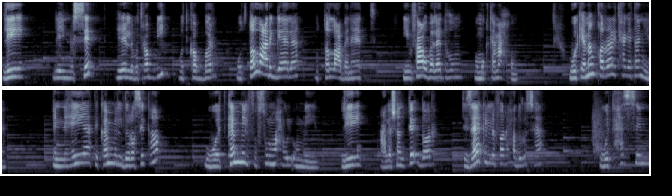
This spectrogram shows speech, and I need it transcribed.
ليه؟ لأنه الست هي اللي بتربي وتكبر وتطلع رجالة وتطلع بنات ينفعوا بلدهم ومجتمعهم. وكمان قررت حاجة تانية إن هي تكمل دراستها وتكمل في فصول محو الأمية. ليه؟ علشان تقدر تذاكر لفرحة دروسها وتحسن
